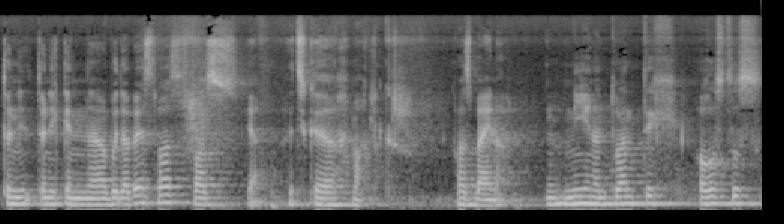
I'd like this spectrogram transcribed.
Toen, toen ik in uh, Budapest was, was ja, iets gemakkelijker. Ik was bijna. 29 augustus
